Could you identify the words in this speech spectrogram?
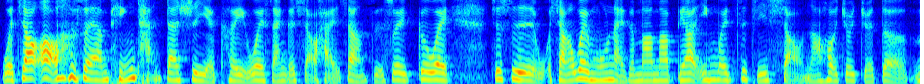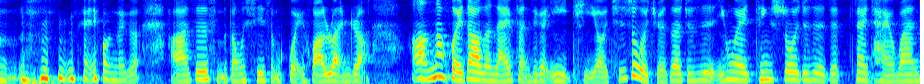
我骄傲，虽然平坦，但是也可以喂三个小孩这样子。所以各位就是想要喂母奶的妈妈，不要因为自己小，然后就觉得嗯 没有那个好啦，这是什么东西？什么鬼话乱绕？啊，那回到了奶粉这个议题哦，其实我觉得就是因为听说就是在在台湾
